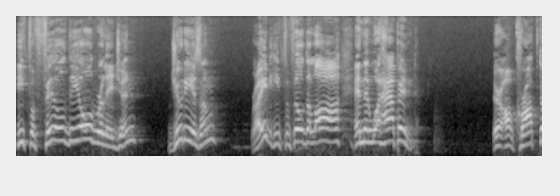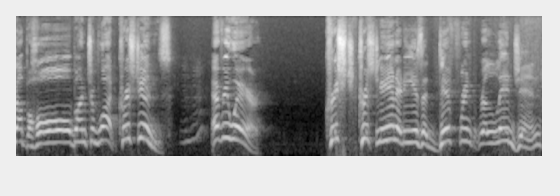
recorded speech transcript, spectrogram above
He fulfilled the old religion Judaism right? He fulfilled the law. And then what happened? They're all cropped up a whole bunch of what? Christians. Mm -hmm. everywhere Christ Christianity is a different religion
